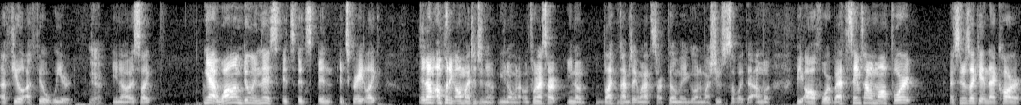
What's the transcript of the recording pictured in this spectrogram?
i feel i feel weird. Yeah. you know it's like yeah while i'm doing this it's it's in it's great like and I'm, I'm putting all my attention to you know when I, when I start you know life and times eight when I have to start filming going to my shoots and stuff like that I'm gonna be all for it. But at the same time, I'm all for it. As soon as I get in that car,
